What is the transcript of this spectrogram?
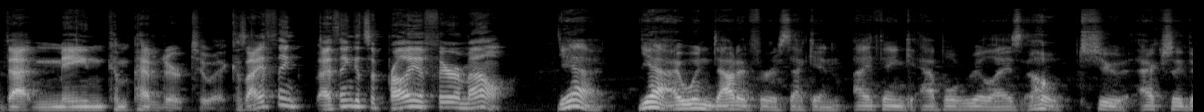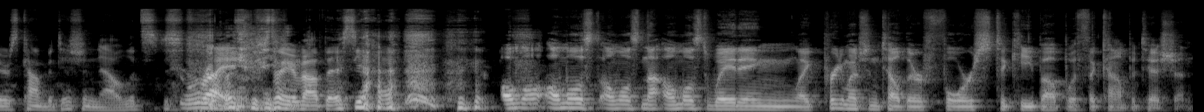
that main competitor to it. Because I think I think it's a, probably a fair amount. Yeah. Yeah, I wouldn't doubt it for a second. I think Apple realized, oh shoot, actually there's competition now. Let's Right. let's do something about this. Yeah. Almost, almost, almost not almost waiting like pretty much until they're forced to keep up with the competition.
